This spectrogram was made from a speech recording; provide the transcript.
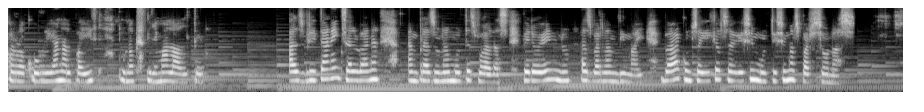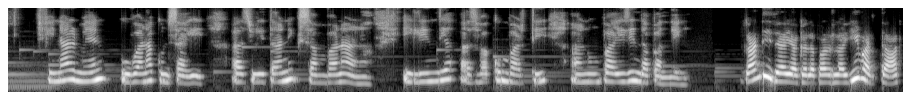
que recorrien el país d'un extrem a l'altre. Els britànics el van empresonar moltes vegades, però ell no es va rendir mai. Va aconseguir que el seguissin moltíssimes persones. Finalment, ho van aconseguir. Els britànics se'n van anar i l'Índia es va convertir en un país independent. Gandhi deia que per la llibertat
